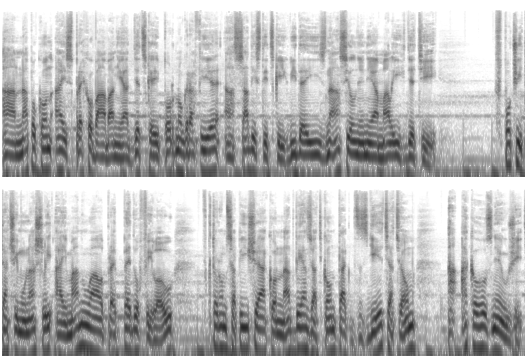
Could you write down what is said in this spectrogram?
a napokon aj z prechovávania detskej pornografie a sadistických videí z násilnenia malých detí. V počítači mu našli aj manuál pre pedofilov, v ktorom sa píše, ako nadviazať kontakt s dieťaťom a ako ho zneužiť.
